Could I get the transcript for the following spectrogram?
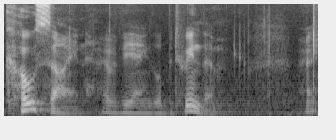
cosine of the angle between them. Right?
